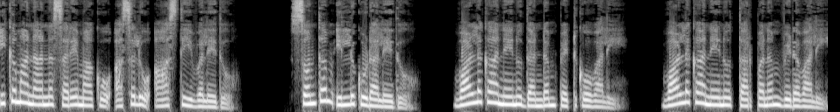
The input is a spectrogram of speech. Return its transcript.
ఇక మా నాన్న సరే మాకు అసలు ఆస్తి ఇవ్వలేదు. సొంతం ఇల్లు కూడా లేదు. వాళ్ళకా నేను దండం పెట్టుకోవాలి. వాళ్ళకా నేను తర్పణం విడవాలి.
